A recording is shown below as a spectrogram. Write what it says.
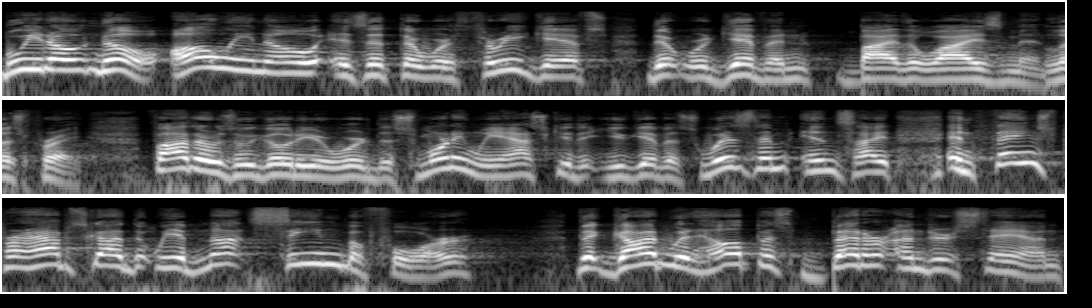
But we don't know. All we know is that there were three gifts that were given by the wise men. Let's pray. Father, as we go to your word this morning, we ask you that you give us wisdom, insight, and things perhaps, God, that we have not seen before, that God would help us better understand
